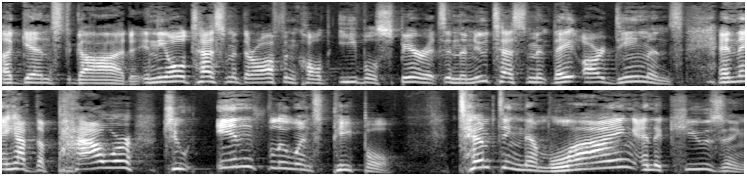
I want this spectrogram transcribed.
against God. In the Old Testament, they're often called evil spirits. In the New Testament, they are demons and they have the power to influence people tempting them, lying and accusing.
